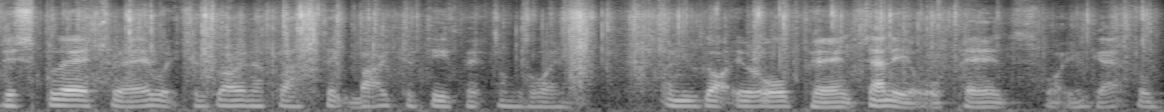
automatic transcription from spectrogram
display tray, which you've got in a plastic bag to keep it from going. And you've got your old paints, any old paints, what you get from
